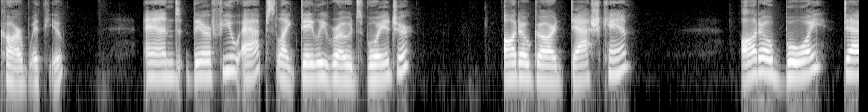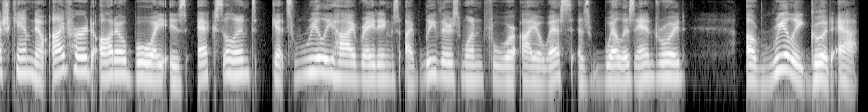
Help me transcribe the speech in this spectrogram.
car with you. And there are a few apps like Daily Roads Voyager, AutoGuard Dashcam, Auto Boy Dashcam. Now, I've heard Auto Boy is excellent, gets really high ratings. I believe there's one for iOS as well as Android. A really good app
